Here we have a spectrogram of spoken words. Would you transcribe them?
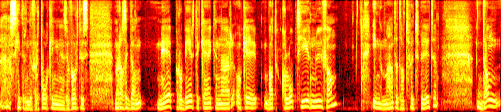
uh, schitterende vertolkingen enzovoort. Dus, maar als ik dan mee probeer te kijken naar, oké, wat klopt hier nu van? in de mate dat we het weten, dan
